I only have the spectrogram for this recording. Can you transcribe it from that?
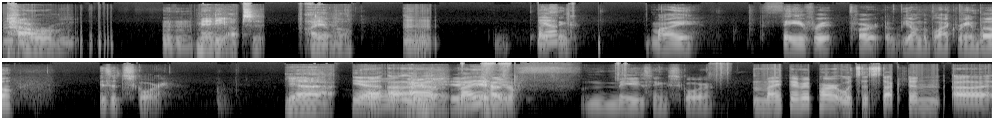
Mhm. power move. hmm Mandy ups it. IMO. mhm. I Yeah. think my favorite part of Beyond the Black Rainbow is its score. Yeah. Yeah, Holy I- I- shit! my, it has a f- amazing score. My favorite part was the section. Uh,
